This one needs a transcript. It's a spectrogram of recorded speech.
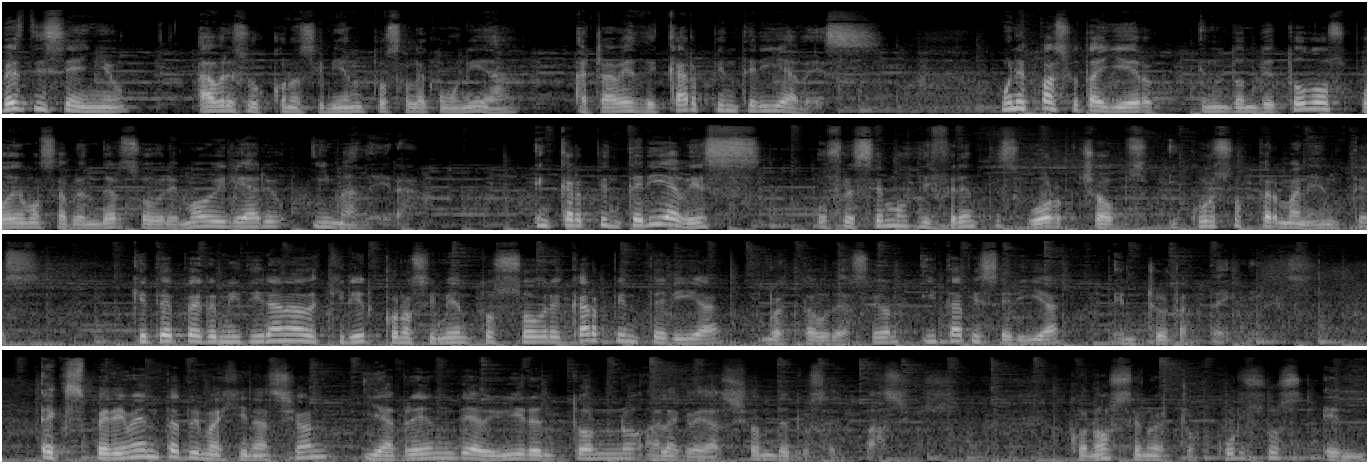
Ves Diseño abre sus conocimientos a la comunidad a través de Carpintería Ves, un espacio taller en donde todos podemos aprender sobre mobiliario y madera. En Carpintería Ves ofrecemos diferentes workshops y cursos permanentes que te permitirán adquirir conocimientos sobre carpintería, restauración y tapicería, entre otras técnicas. Experimenta tu imaginación y aprende a vivir en torno a la creación de tus espacios. Conoce nuestros cursos en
